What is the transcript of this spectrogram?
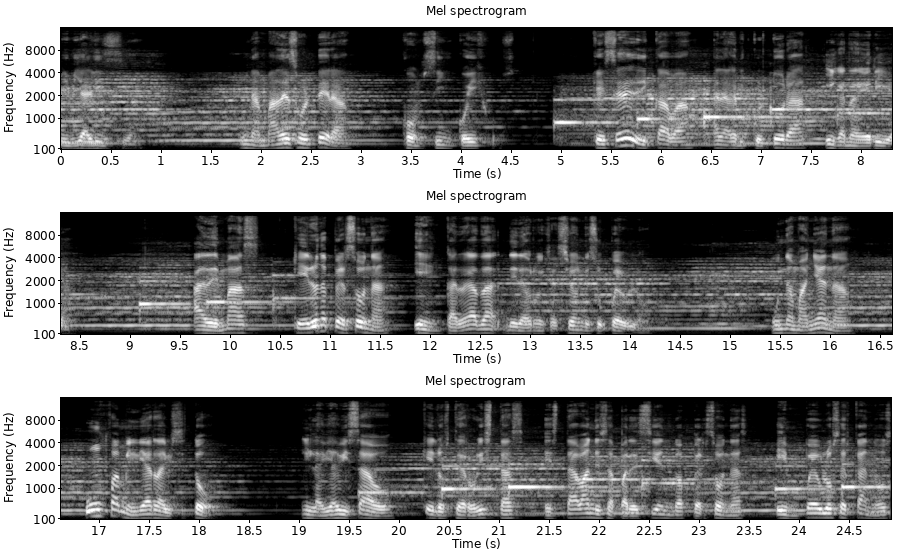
vivía Alicia, una madre soltera con cinco hijos, que se dedicaba a la agricultura y ganadería. Además, que era una persona encargada de la organización de su pueblo. Una mañana, un familiar la visitó y le había avisado que los terroristas estaban desapareciendo a personas en pueblos cercanos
